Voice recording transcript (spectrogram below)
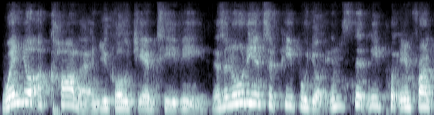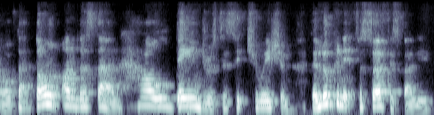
when you're Akala and you go GMTV, there's an audience of people you're instantly put in front of that don't understand how dangerous the situation. They're looking at it for surface value,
